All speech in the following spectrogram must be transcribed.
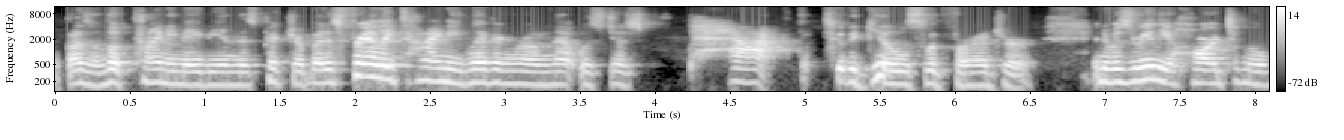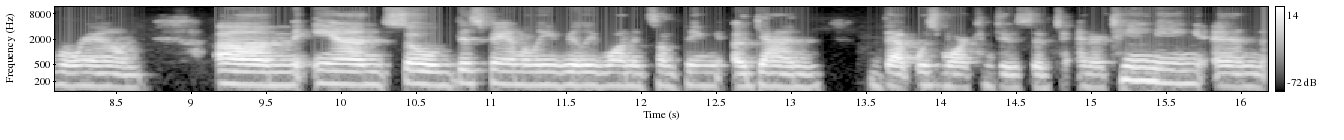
it doesn't look tiny maybe in this picture but it's fairly tiny living room that was just packed to the gills with furniture and it was really hard to move around um, and so this family really wanted something, again, that was more conducive to entertaining and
